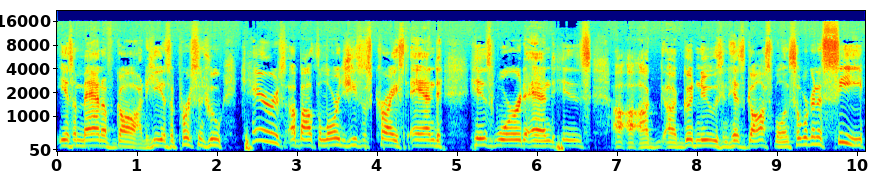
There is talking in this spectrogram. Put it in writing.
is a man of God. He is a person who cares about the Lord Jesus Christ and his word and his uh, uh, uh, uh good news and his gospel. And so we're going to see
